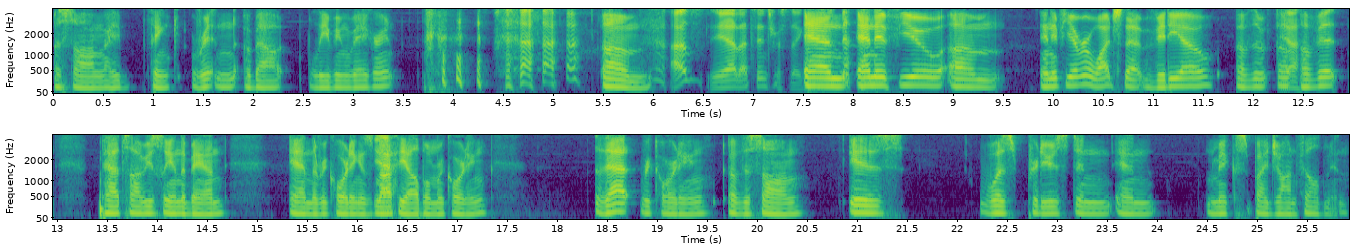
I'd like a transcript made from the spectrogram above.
a song I think written about leaving Vagrant. um I was, yeah, that's interesting. and and if you um and if you ever watch that video of the uh, Yeah. of it pat's obviously in the band and the recording is Yeah. not the album recording that recording of the song is was produced and and mixed by John Feldmann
